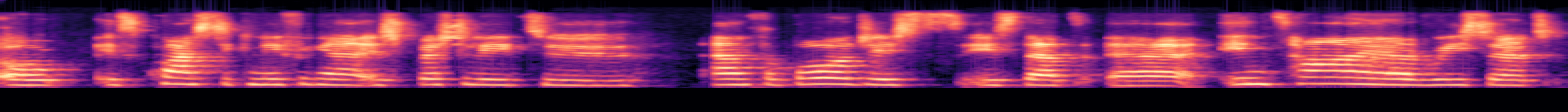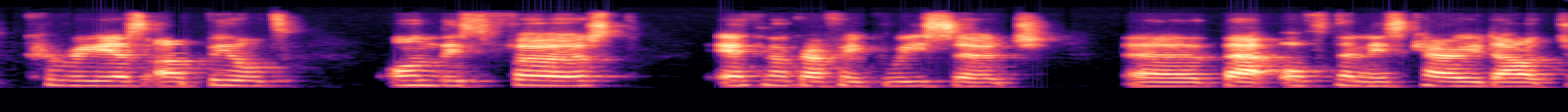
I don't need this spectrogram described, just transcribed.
or is quite significant, especially to anthropologists, is that uh, entire research careers are built on this first ethnographic research uh, that often is carried out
